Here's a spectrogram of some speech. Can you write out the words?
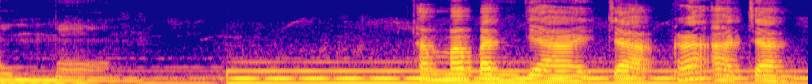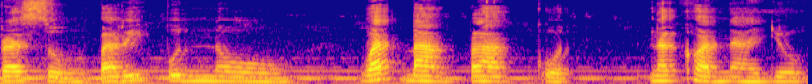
มุมมอง ธรรมบรรยายจากพระอาจารย์ประสงค์ปริปุนโน วัดบางปรากฏ นครนายก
